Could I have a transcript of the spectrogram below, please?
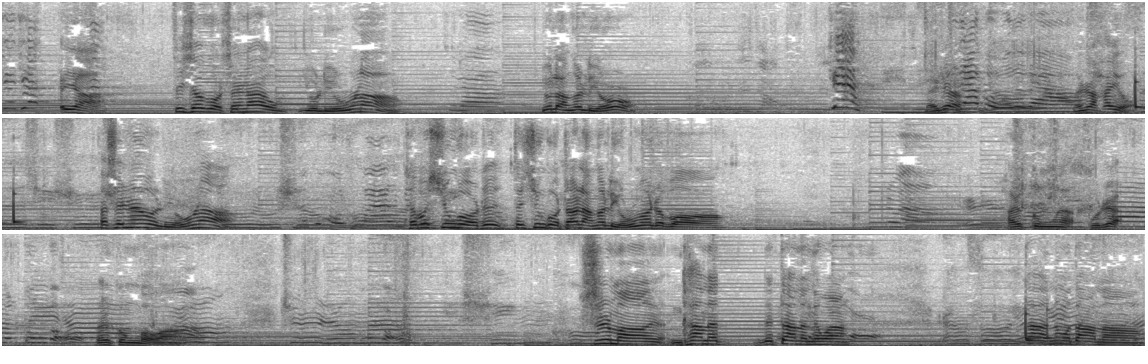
去去去！哎呀，这小狗身上还有有瘤呢？有两个瘤。去，没事。没事，还有，它身上有瘤呢。不好说这不胸口这它胸口长两个瘤吗？这不。是吗？还是公的？不是。公狗。那是公狗啊。是吗？你看那那蛋蛋那块，蛋那么大呢。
